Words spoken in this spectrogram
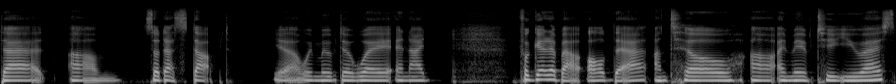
that um, so that stopped. Yeah, we moved away, and I forget about all that until uh, I moved to U.S.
